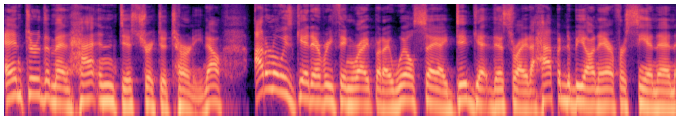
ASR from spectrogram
enter the Manhattan District Attorney. Now, I don't always get everything right, but I will say I did get this right. I happened to be on air for CNN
